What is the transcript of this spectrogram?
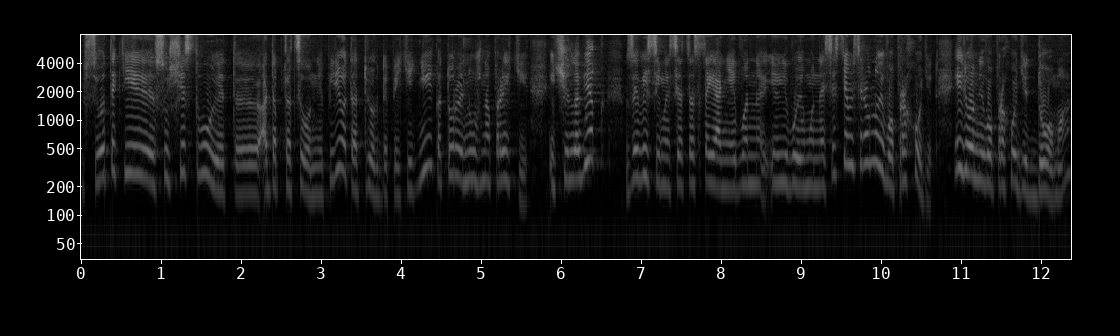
все-таки существует э, адаптационный период от 3 до 5 дней, который нужно пройти. И человек в зависимости от состояния его, его иммунной системы все равно его проходит. Или он его проходит дома,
